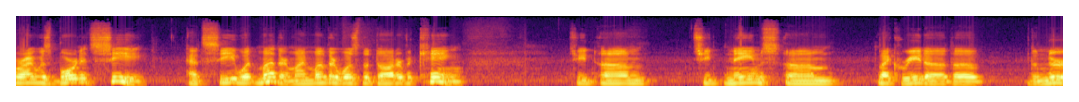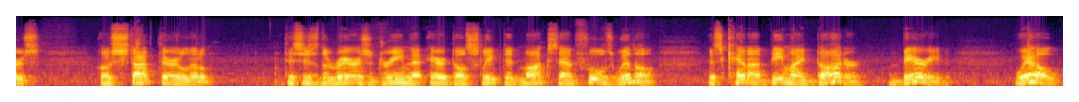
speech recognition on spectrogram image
For I was born at sea. At sea, what mother? My mother was the daughter of a king. She um, she names um, Lychorida, the the nurse. Oh, stop there a little. This is the rarest dream that ere dull sleep did mock sad fools withal. This cannot be my daughter, buried. Well,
